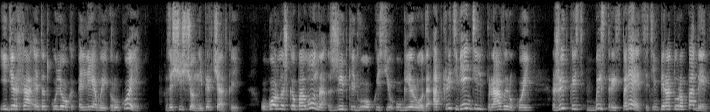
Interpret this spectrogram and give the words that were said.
и, держа этот кулек левой рукой, защищенной перчаткой, у горлышка баллона с жидкой двуокисью углерода открыть вентиль правой рукой. Жидкость быстро испаряется, температура падает,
